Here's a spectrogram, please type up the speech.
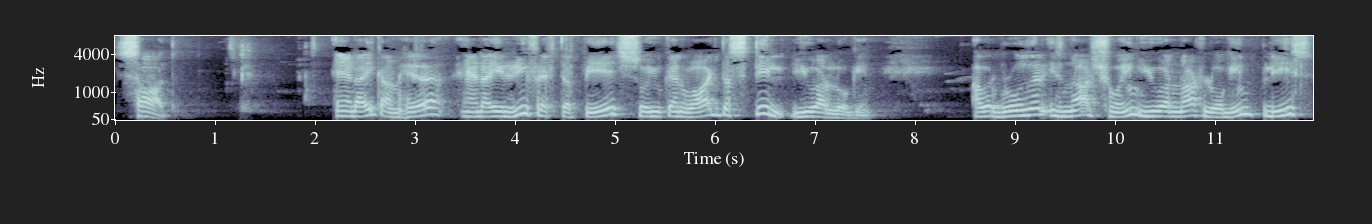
Sad and I come here and I refresh the page so you can watch the still you are login our browser is not showing you are not login please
